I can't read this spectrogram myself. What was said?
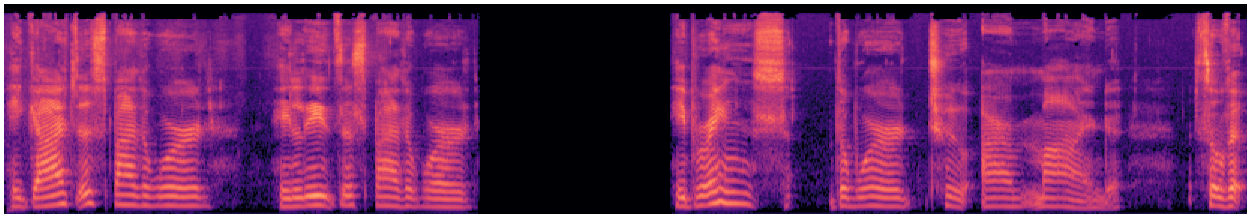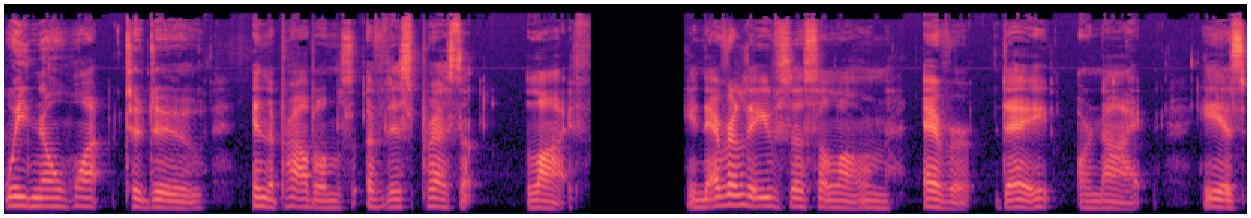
He guides us by the Word, He leads us by the Word. He brings the Word to our mind so that we know what to do in the problems of this present life. He never leaves us alone, ever, day or night. He is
